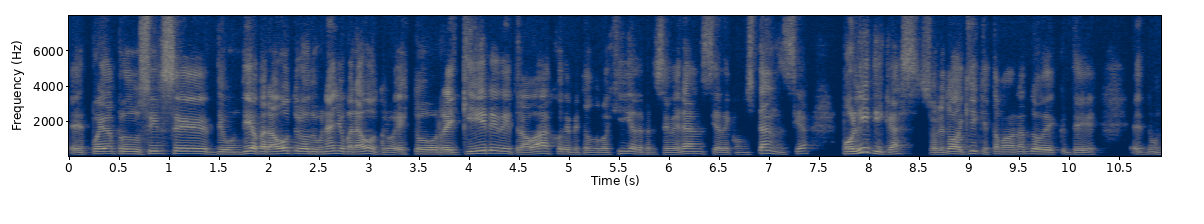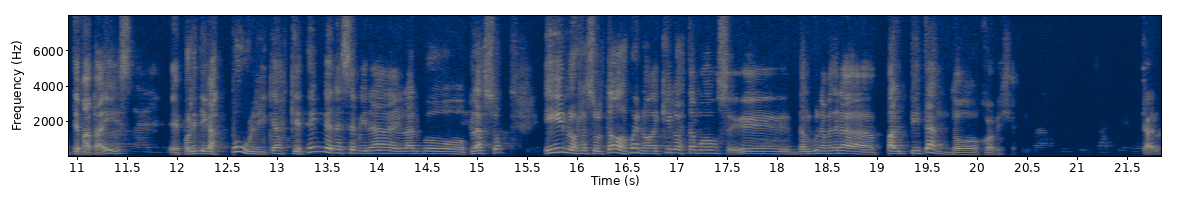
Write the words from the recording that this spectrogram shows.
eh, puedan producirse de un día para otro, de un año para otro. Esto requiere de trabajo, de metodología, de perseverancia, de constancia, políticas, sobre todo aquí que estamos hablando de, eh, un tema país, eh, políticas públicas que tengan esa mirada de largo plazo y los resultados, bueno, aquí lo estamos eh, de alguna manera palpitando, Jorge. Claro,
